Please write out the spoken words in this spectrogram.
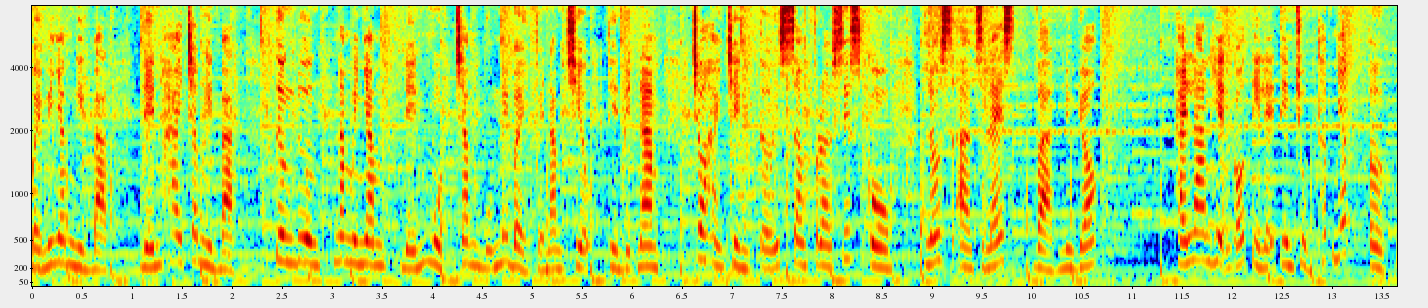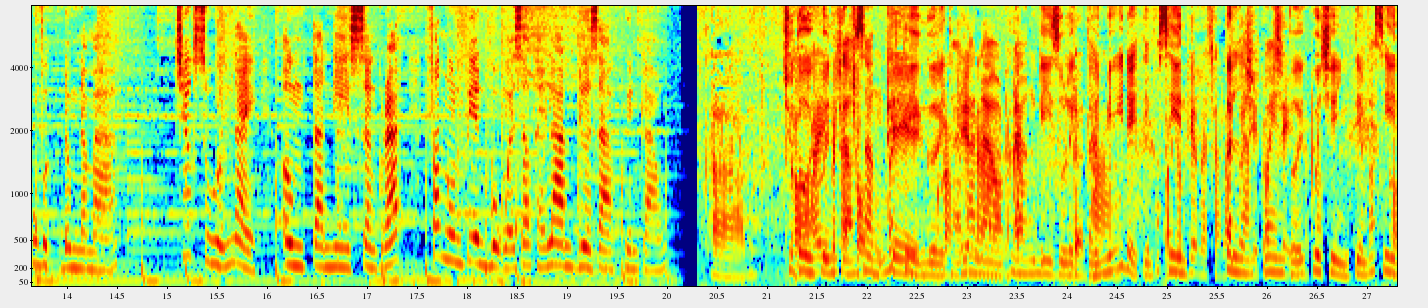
75.000 bạt đến 200.000 bạt, tương đương 55 đến 147,5 triệu tiền Việt Nam cho hành trình tới San Francisco, Los Angeles và New York. Thái Lan hiện có tỷ lệ tiêm chủng thấp nhất ở khu vực Đông Nam Á. Trước xu hướng này, ông Tani Sangrat, phát ngôn viên Bộ Ngoại giao Thái Lan đưa ra khuyến cáo. À, Chúng tôi khuyến cáo rằng bất kỳ người Thái Lan nào đang đi du lịch tới Mỹ để tiêm vaccine cần làm quen với quy trình tiêm vaccine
